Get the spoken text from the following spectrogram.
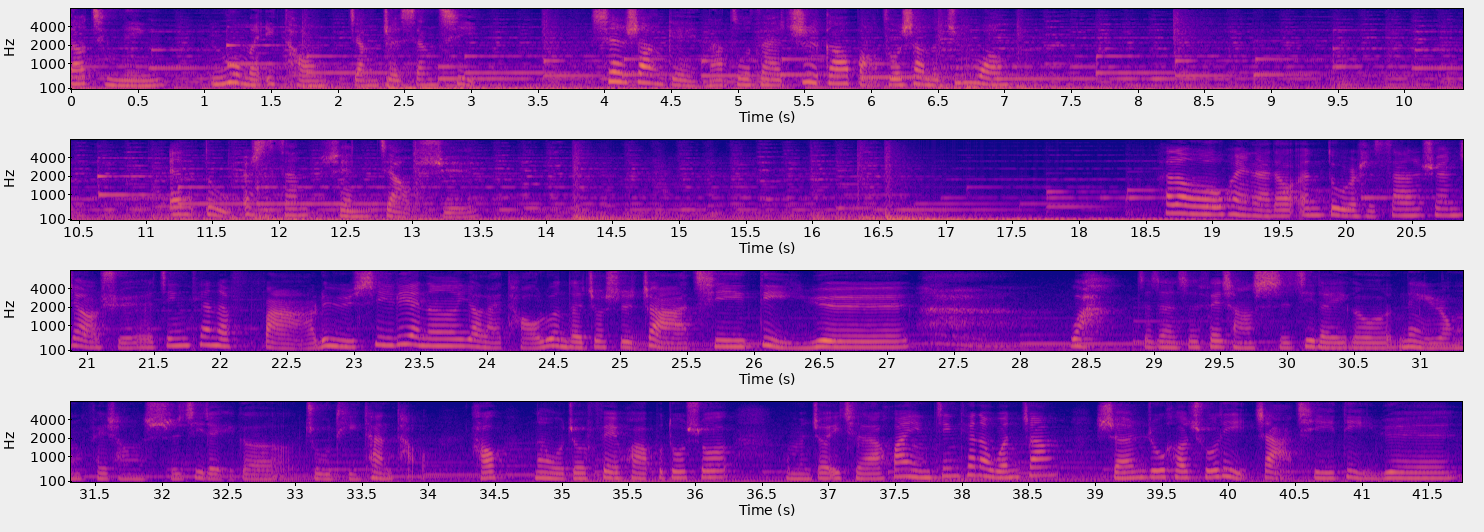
邀请您与我们一同将这香气献上给那坐在至高宝座上的君王。N 度二十三宣教学。Hello，欢迎来到 N 度二十三宣教学。今天的法律系列呢，要来讨论的就是诈欺缔约。哇，这真的是非常实际的一个内容，非常实际的一个主题探讨。好，那我就废话不多说，我们就一起来欢迎今天的文章：神如何处理诈欺缔约？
